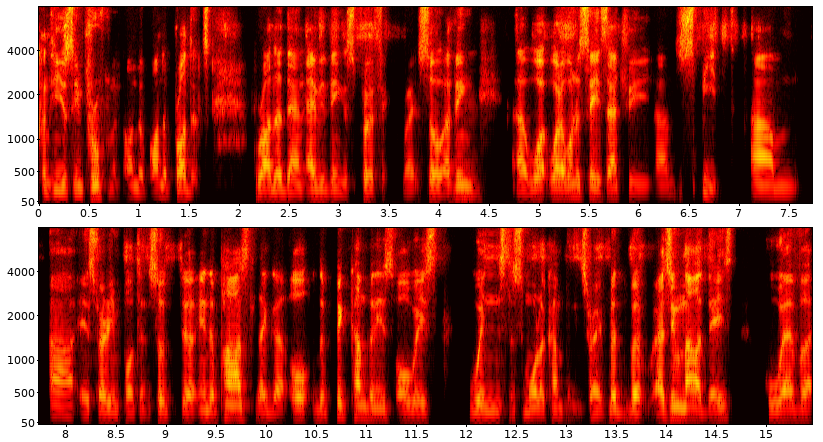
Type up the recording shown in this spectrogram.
continuous improvement on the on the products rather than everything is perfect right so i think mm. uh, what, what i want to say is actually um, the speed um, uh, is very important so the, in the past like uh, all, the big companies always wins the smaller companies right but but i think nowadays whoever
